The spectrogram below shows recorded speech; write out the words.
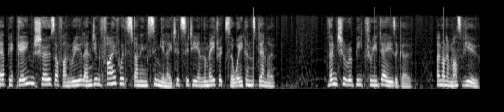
Epic Games shows off Unreal Engine 5 with stunning simulated city in The Matrix Awakens demo. VentureBeat three days ago. Anonymous View.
